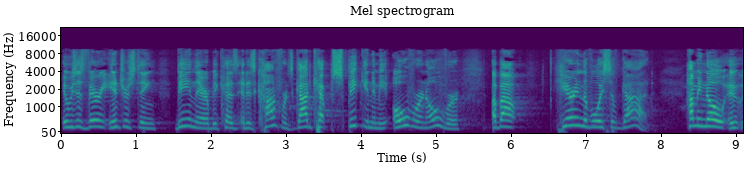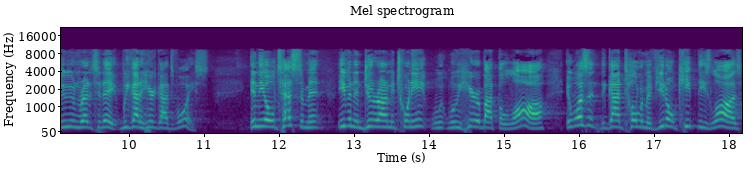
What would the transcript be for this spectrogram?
it was just very interesting being there because at his conference, God kept speaking to me over and over about hearing the voice of God. How many know, we even read it today, we got to hear God's voice. In the Old Testament, even in Deuteronomy 28, when we hear about the law, it wasn't that God told him, if you don't keep these laws,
